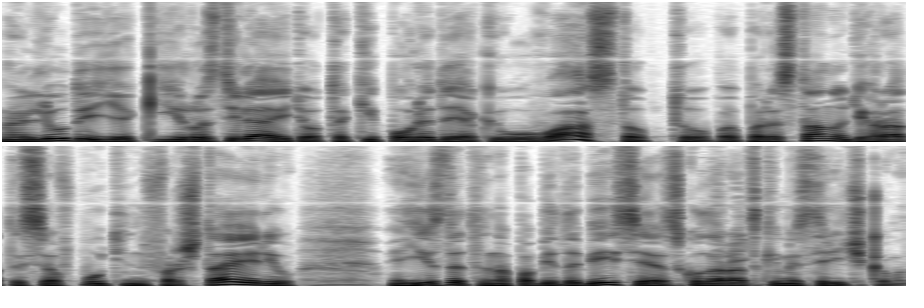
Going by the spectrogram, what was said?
люди, які розділяють от такі погляди, як і у вас, тобто перестануть гратися в Путін ферштаєрів, їздити на Побідобєсі з колорадськими стрічками?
